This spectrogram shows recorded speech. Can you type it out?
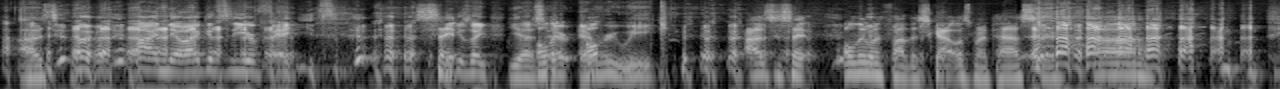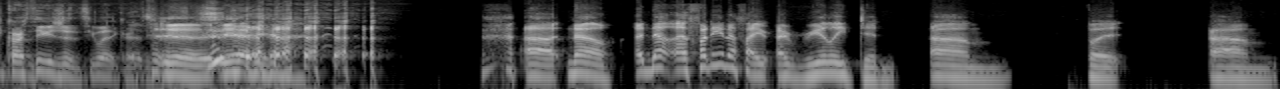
I, was, I know. I can see your face. Say, he was like, "Yes, only, every week." I was gonna say only when Father Scott was my pastor. Uh, Carthusians, he went Carthusians. Yeah, yeah, yeah. Uh, no, uh, no. Uh, funny enough, I I really didn't. Um, but um,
